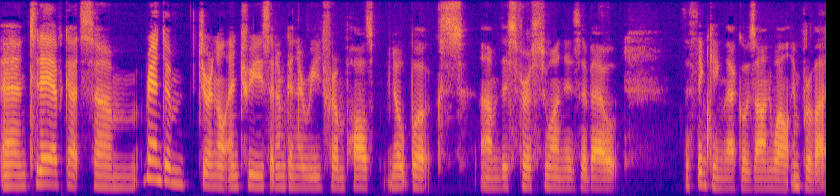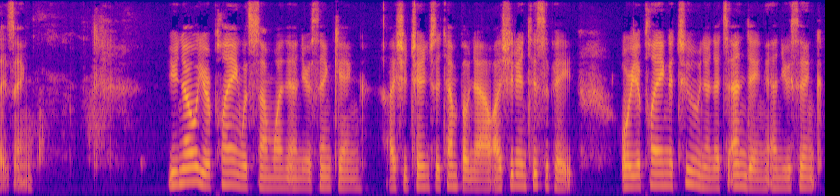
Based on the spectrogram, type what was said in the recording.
And today I've got some random journal entries that I'm going to read from Paul's notebooks. Um, this first one is about the thinking that goes on while improvising. You know you're playing with someone and you're thinking, I should change the tempo now, I should anticipate. Or you're playing a tune and it's ending and you think,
